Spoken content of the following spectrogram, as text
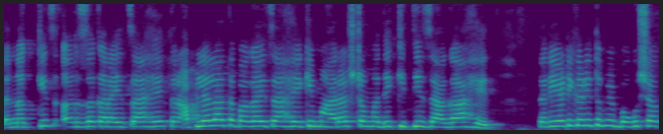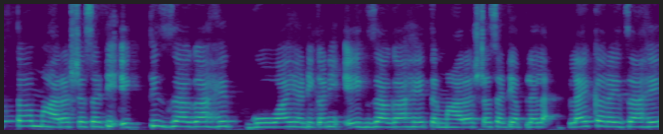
तर नक्कीच अर्ज करायचा आहे. तर आपल्याला आता बघायचं आहे की महाराष्ट्रामध्ये किती जागा आहेत? तर या ठिकाणी तुम्ही बघू शकता महाराष्ट्रासाठी एकतीस जागा आहेत. गोवा या ठिकाणी एक जागा आहे. तर महाराष्ट्रासाठी आपल्याला अप्लाय करायचं आहे.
